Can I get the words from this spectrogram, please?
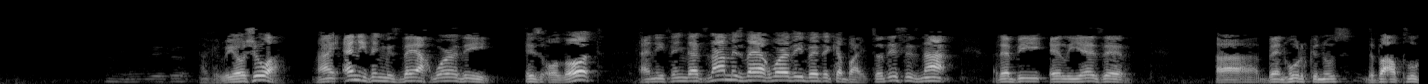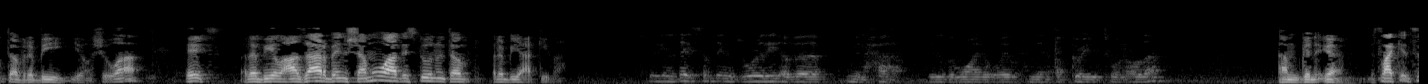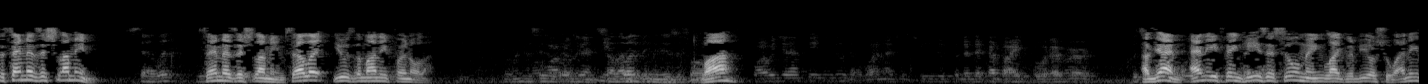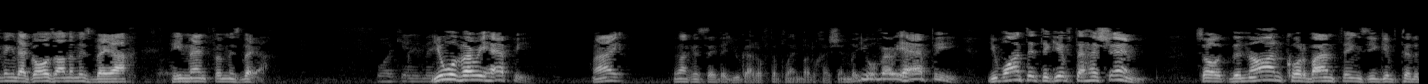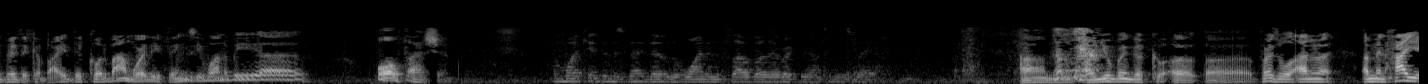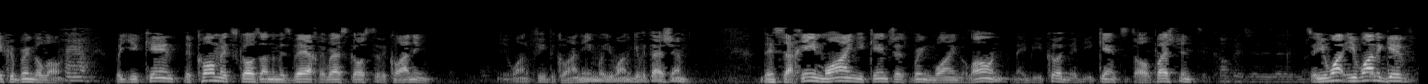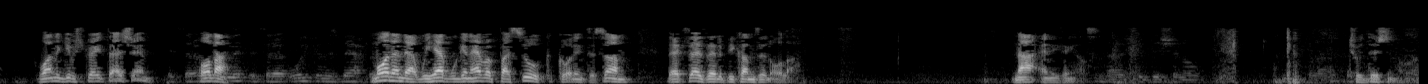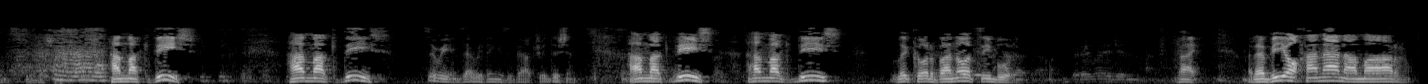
Like Rabbi Yoshua. Right? Anything mizbeach worthy is olot. Anything that's not Mizbeach worthy, Bedek Habayit. So this is not Rabbi Eliezer uh, ben Hurkanus, the Baal Plukt of Rabbi Yoshua. It's Rabbi Elazar ben Shamua, the student of Rabbi Akiva. So you're going to take something that's worthy of a minha, either the wine or oil, and then upgrade it to an ola, I'm gonna, yeah. It's like, it's the same as a shlamim. sell it. Same as a shlamim. Sell it, use the money for an ola. What? Again, anything he's assuming, like Rabbi Yoshua, anything that goes on the Mizbeach, he meant for Mizbeach. You were very happy, right? I'm not going to say that you got off the plane, Baruch Hashem, but you were very happy. You wanted to give to Hashem. So the non-korban things you give to the Biddik the korban worthy things you want to be uh, all for Hashem. And why can't the, mizbeh, the, the wine and the flour go directly onto the mizbeach? Um, when you bring a, ko- uh, uh, first of all, I don't know, a mincha you could bring alone, but you can't. The kometz goes on the mizbeach, the rest goes to the kohanim. You want to feed the kohanim, or you want to give it to Hashem. The sachim wine, you can't just bring wine alone. Maybe you could, maybe you can't. It's the whole question. It's a company, so there's any So you want you want to give want to give straight to Hashem. It's Hold on. It's the oil from mizbeach. More than that, we have we're going to have a pasuk according to some that says that it becomes an olah, not anything else. Not traditional. Traditional. Uh-huh. Hamakdish. Hamakdish. Syrians, everything is about tradition. Hamakdish. Hamakdish. Lekorbanot zibur. Right. Rabbi Yochanan Amar.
